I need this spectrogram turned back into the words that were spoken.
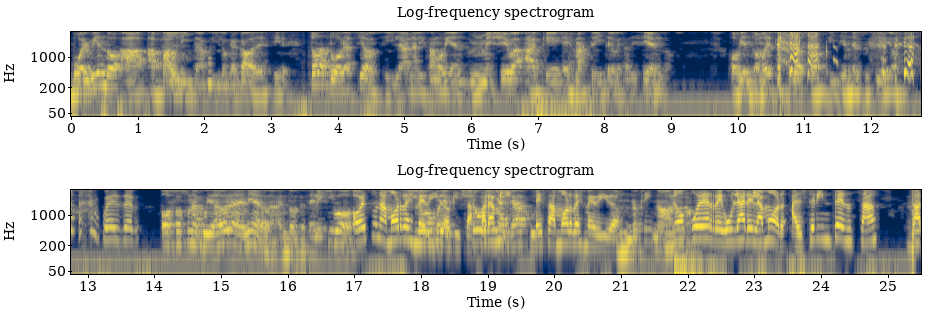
Volviendo a, a Paulita y lo que acaba de decir, toda tu oración, si la analizamos bien, me lleva a que es más triste lo que estás diciendo. O bien tu amor es asqueroso y tiende al suicidio. Puede ser. O sos una cuidadora de mierda, entonces elegí vos. O es un amor desmedido, Yo quizás. yo Para mí acá es amor desmedido. No, Sí. no, no, no, no. puede regular el amor al ser intensa, da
